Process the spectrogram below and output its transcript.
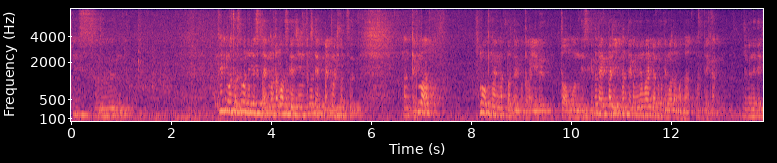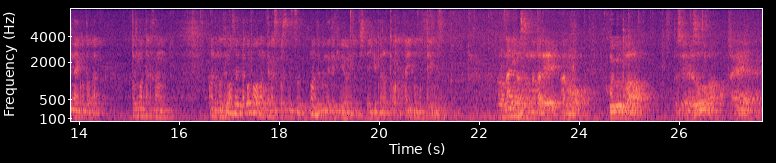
です。やはりまたその20歳、またまあ成人というので、やっぱりもう一つ、なんていうか、まあ、まあ、大人になったということが言えるとは思うんですけどただやっぱりなんていうか身の回りのことでまだまだなんていうか自分でできないことが本当にまあたくさんあるので、まあ、そういったことをなんていうか少しずつ、まあ、自分でできるようにしていけたらとは、はい、思っています。あの何かその中であのこういうことは私はやるぞとか、え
